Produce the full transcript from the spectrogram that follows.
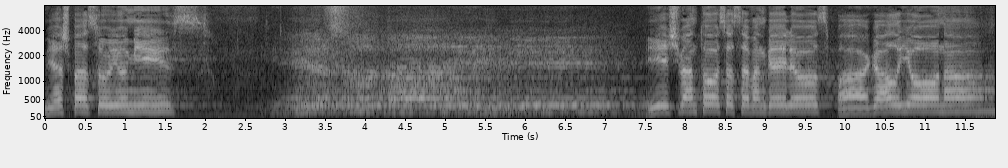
Viešpa su jumis. Iš Šventojios Evangelijos pagal Joną.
